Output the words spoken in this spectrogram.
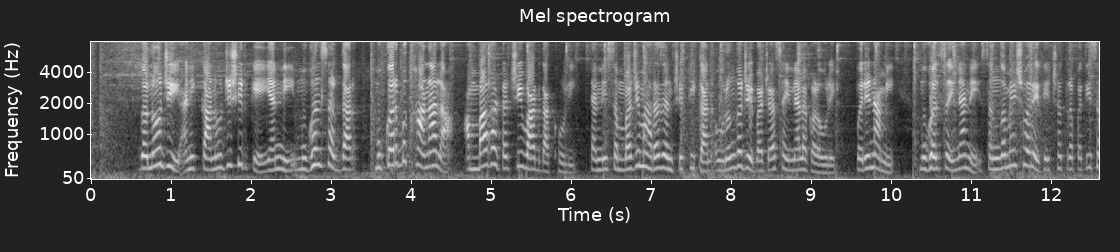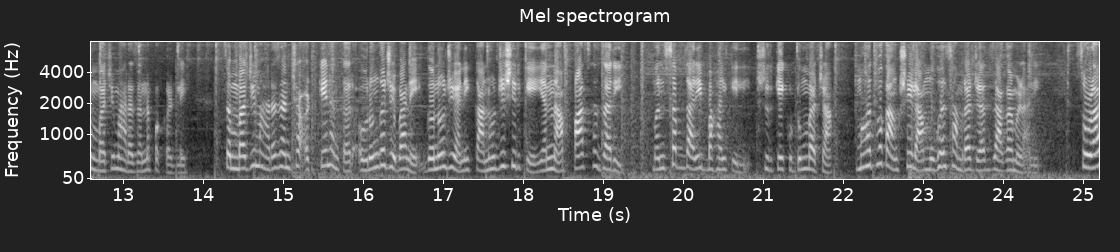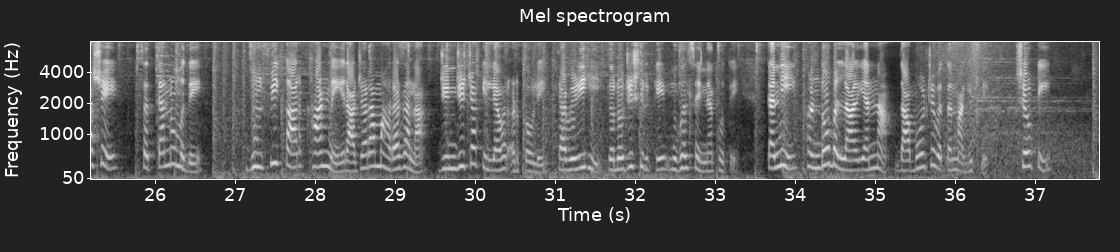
गणोजी आणि कान्होजी शिर्के यांनी मुघल सरदार मुकर्ब खानाला आंबा घाटाची वाट दाखवली. त्यांनी संभाजी महाराजांचे ठिकाण औरंगजेबाच्या सैन्याला कळवले. परिणामी मुघल सैन्याने संगमेश्वर येथे छत्रपती संभाजी महाराजांना पकडले. संभाजी महाराजांच्या अटकेनंतर औरंगजेबाने गणोजी आणि कान्होजी शिर्के यांना पाच हजारी मनसबदारी बहाल केली. शिर्के कुटुंबाच्या महत्वाकांक्षेला मुघल साम्राज्यात जागा मिळाली. सोळाशे सत्त्याण्णवमध्ये झुल्फिकार खानने राजाराम महाराजांना जिंजीच्या किल्ल्यावर अडकवले. त्यावेळीही गणोजी शिर्के मुघल सैन्यात होते. त्यांनी खंडो बल्लाळ यांना दाभोळचे वतन मागितले. शेवटी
